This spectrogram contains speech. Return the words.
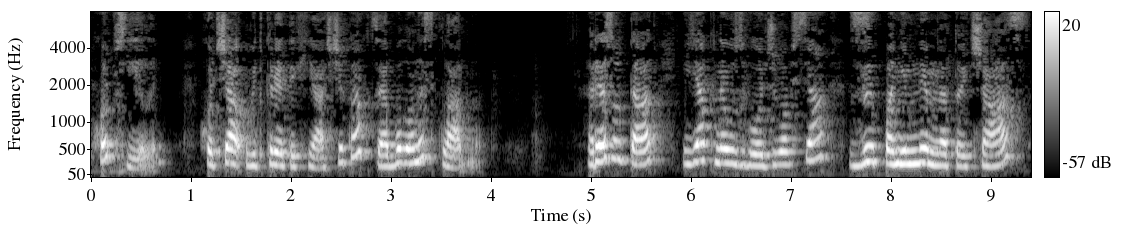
хотіли. Хоча у відкритих ящиках це було нескладно. Результат ніяк не узгоджувався з панівним на той час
